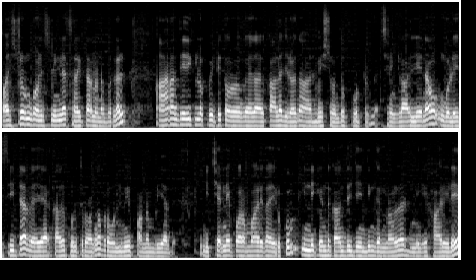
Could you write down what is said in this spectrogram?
ஃபர்ஸ்ட் ரவுண்ட் கவுன்சிலிங்கில் செலக்ட் ஆன நபர்கள் ஆறாம் தேதிக்குள்ளே போயிட்டு காலேஜில் வந்து அட்மிஷன் வந்து போட்டுருங்க. சரிங்களா? இல்லைன்னா உங்களுடைய சீட்டை வேறு யாருக்காவது கொடுத்துருவாங்க. அப்புறம் ஒன்றுமே பண்ண முடியாது. இன்றைக்கி சென்னை போகிற மாதிரி தான் இருக்கும். இன்றைக்கி வந்து காந்தி ஜெயந்திங்கிறனால இன்றைக்கி ஹாலிடே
